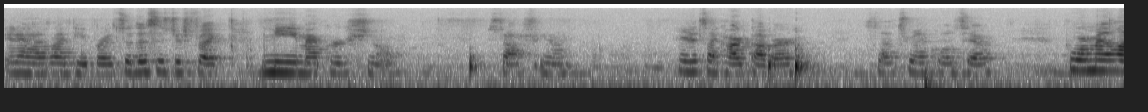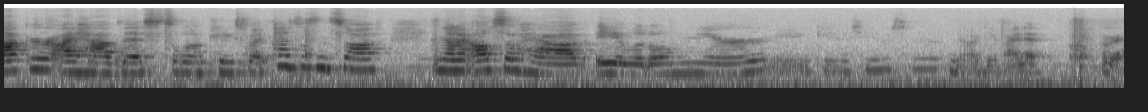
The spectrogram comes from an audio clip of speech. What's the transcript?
And it has line paper. So this is just for like me, my personal stuff, you know. And it's like hardcover. So that's really cool too. For my locker, I have this. It's a little case for like pencils and stuff. And then I also have a little mirror. Can you see this? No, I can't find it. Okay.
